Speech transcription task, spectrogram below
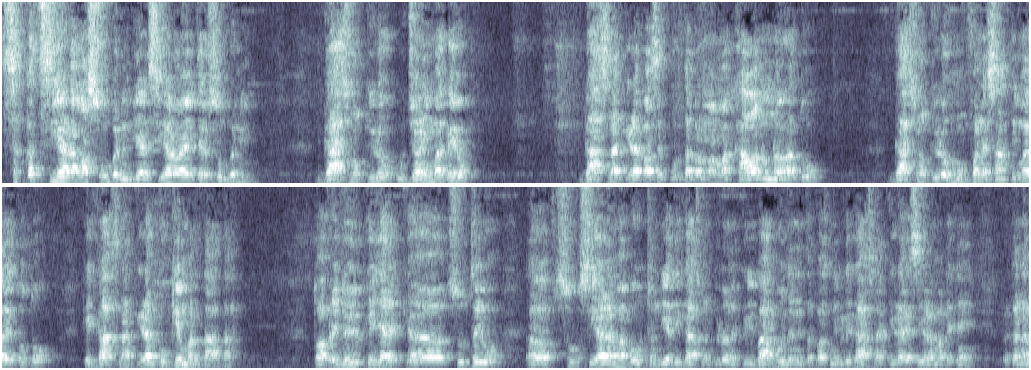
સખત શિયાળામાં શું બન્યું? જ્યારે શિયાળો આવ્યો ત્યારે શું બન્યું? ઘાસનો કીડો ઉજાણીમાં ગયો. ઘાસના કીડા પાસે પૂરતા પ્રમાણમાં ખાવાનું ન હતું. ઘાસનો કીડો હૂંફ અને શાંતિમાં રહેતો હતો કે ઘાસના કીડા ભૂખે મરતા હતા. તો આપણે જોયું કે જ્યારે શું થયું? શું શિયાળામાં બહુ ઠંડી હતી ઘાસનો કીડો નીકળી, બહાર ભોજનની તપાસ નીકળી? ઘાસના કીડાએ શિયાળા માટે કંઈ પ્રકારના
